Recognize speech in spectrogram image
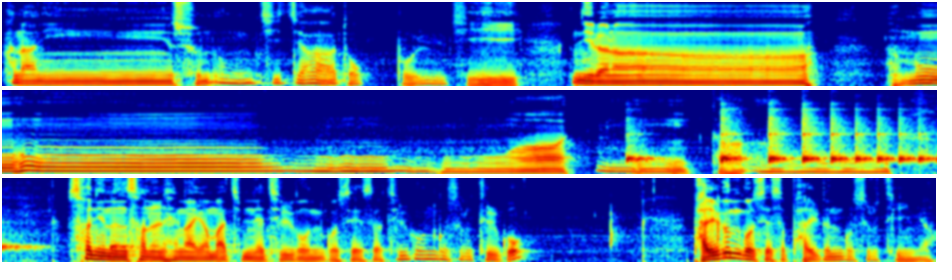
하나니 순응지자 독불지 니라나 무 선인은 선을 행하여 마침내 즐거운 곳에서 즐거운 곳으로 들고 밝은 곳에서 밝은 곳으로 들며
